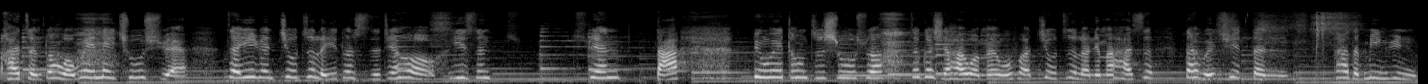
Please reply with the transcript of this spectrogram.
还诊断我胃内出血，在医院救治了一段时间后，医生宣达病危通知书，说这个小孩我们无法救治了，你们还是带回去等他的命运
